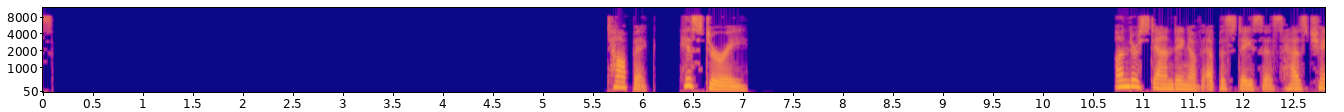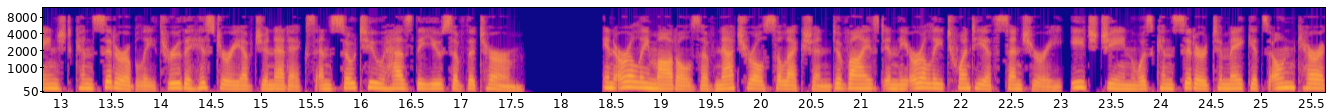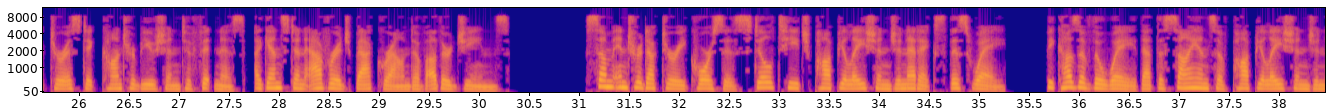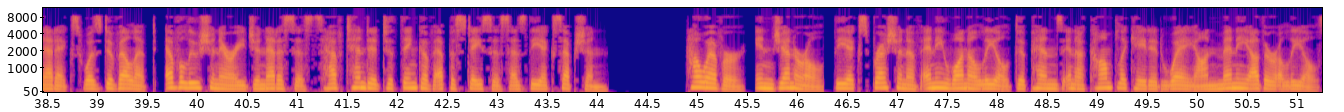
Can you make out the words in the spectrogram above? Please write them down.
History Understanding of epistasis has changed considerably through the history of genetics and so too has the use of the term. In early models of natural selection devised in the early 20th century, each gene was considered to make its own characteristic contribution to fitness, against an average background of other genes. Some introductory courses still teach population genetics this way. Because of the way that the science of population genetics was developed, evolutionary geneticists have tended to think of epistasis as the exception. However, in general, the expression of any one allele depends in a complicated way on many other alleles.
